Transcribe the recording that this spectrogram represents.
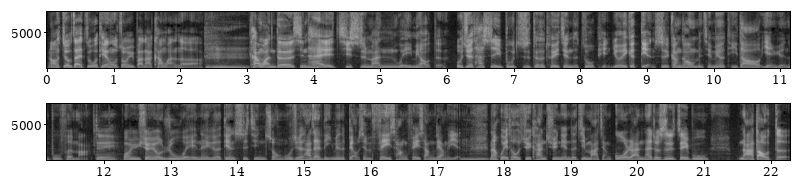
然后就在昨天，我终于把它看完了。嗯，看完的心态其实蛮微妙的，我觉得它是一部值得推荐的作品。有一个点是，刚刚我们前面有提到演员的部分嘛，对，王宇轩有入围那个电视金钟，我觉得他在里面的表现非常非常亮眼。嗯，那回头去看去年的金马奖，果然他就是这一部拿到的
